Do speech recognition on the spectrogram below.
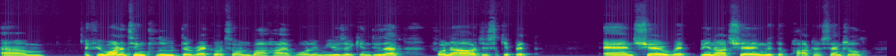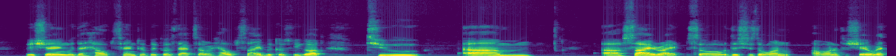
um, if you wanted to include the records owned by high volume user, you can do that. For now, I'll just skip it and share with. We're not sharing with the partner central. We're sharing with the help center because that's our help side because we got two um, uh, side, right? So this is the one I wanted to share with.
